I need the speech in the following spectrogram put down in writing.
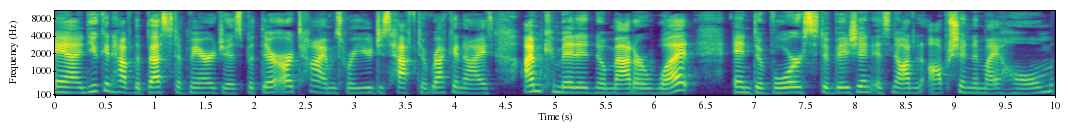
And you can have the best of marriages, but there are times where you just have to recognize I'm committed no matter what. And divorce, division is not an option in my home.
